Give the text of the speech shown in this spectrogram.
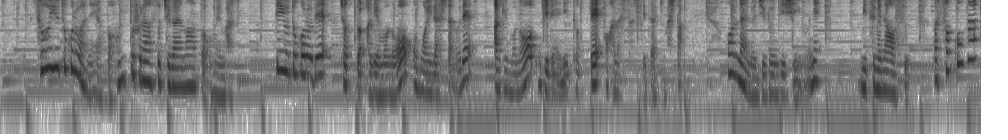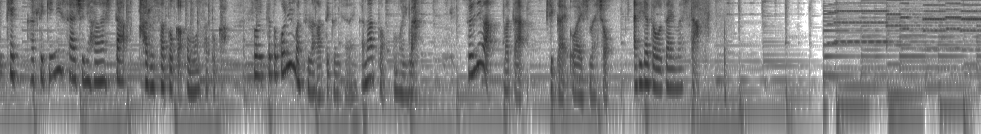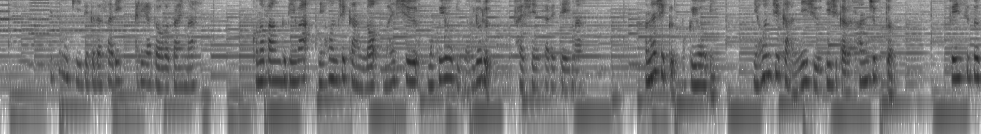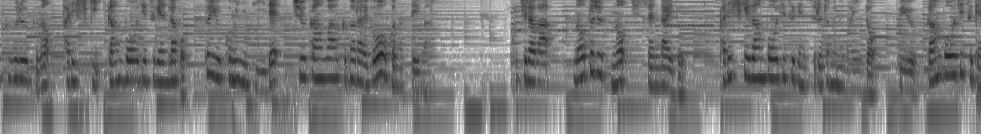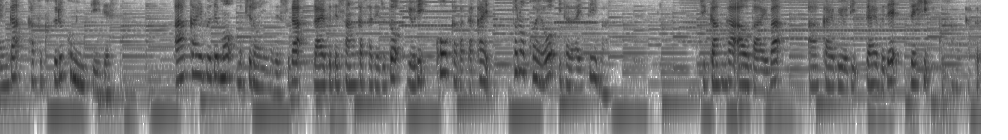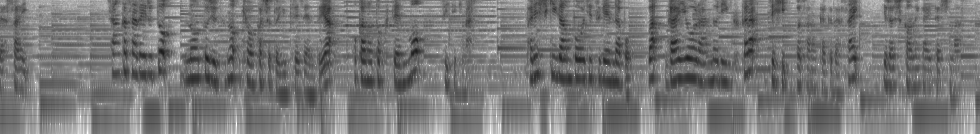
そういうところはねやっぱほんとフランスと違うなと思います。っていうところでちょっと揚げ物を思い出したので揚げ物を事例にとってお話しさせていただきました。本来の自分自身をね見つめ直す、まあ、そこが結果的に最初に話した軽さとか重さとかそういったところにもつながっていくんじゃないかなと思います。それではまた。次回お会いしましょう。ありがとうございました。いつも聞いてくださりありがとうございます。この番組は日本時間の毎週木曜日の夜配信されています。同じく木曜日日本時間22時から30分 Facebook グループのパリ式願望実現ラボというコミュニティで中間ワークのライブを行っています。こちらはノート術の実践ライブパリ式願望を実現するためのマインドという願望実現が加速するコミュニティです。アーカイブでももちろんいいのですが、ライブで参加されるとより効果が高いとの声をいただいています。時間が合う場合は、アーカイブよりライブでぜひご参加ください。参加されると、ノート術の教科書というプレゼントや他の特典もついてきます。パリ式願望実現ラボは概要欄のリンクからぜひご参加ください。よろしくお願いいたします。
